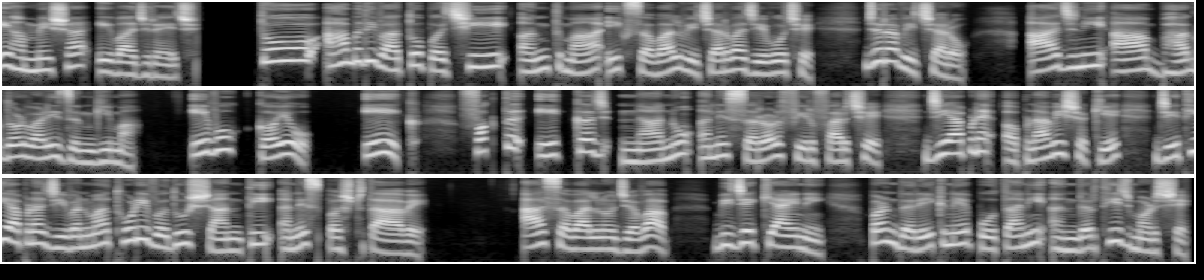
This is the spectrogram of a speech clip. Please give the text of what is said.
એ હંમેશા એવા જ રહે છે. તો આ બધી વાતો પછી અંતમાં એક સવાલ વિચારવા જેવો છે. જરા વિચારો, આજની આ ભાગદોડવાળી જિંદગીમાં એવો કયો એક, ફક્ત એક જ નાનો અને સરળ ફેરફાર છે, જે આપણે અપનાવી શકીએ, જેથી આપણા જીવનમાં થોડી વધુ શાંતિ અને સ્પષ્ટતા આવે? આ સવાલનો જવાબ બીજે ક્યાંય નહીં, પણ દરેકને પોતાની અંદરથી જ મળશે.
